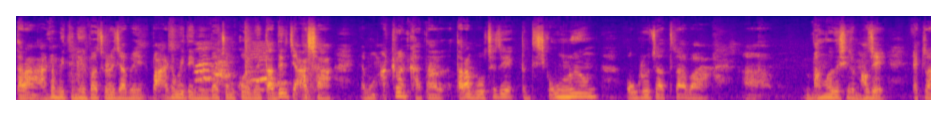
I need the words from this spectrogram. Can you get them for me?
তারা আগামীতে নির্বাচনে যাবে বা আগামীতে নির্বাচন করবে, তাদের যে আশা এবং আকাঙ্ক্ষা, তার, তারা বলছে যে একটা দেশকে উন্নয়ন, অগ্রযাত্রা বা বাংলাদেশের মাঝে একটা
